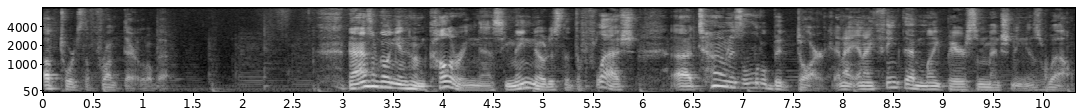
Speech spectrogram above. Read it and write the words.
up towards the front there a little bit. Now, as I'm going in and I'm coloring this, you may notice that the flesh uh, tone is a little bit dark, and I, and I think that might bear some mentioning as well.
